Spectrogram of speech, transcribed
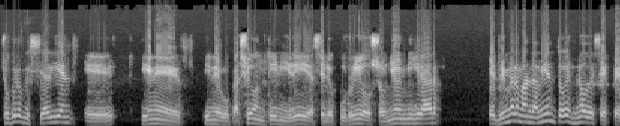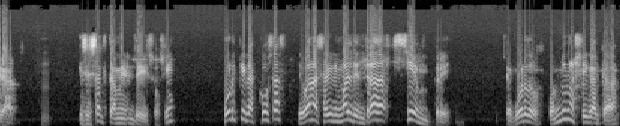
yo creo que si alguien eh, tiene, tiene vocación, tiene idea, se le ocurrió, soñó emigrar, el primer mandamiento es no desesperar. Hmm. Es exactamente eso, ¿sí? Porque las cosas te van a salir mal de entrada siempre. ¿De acuerdo? Cuando uno llega acá,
